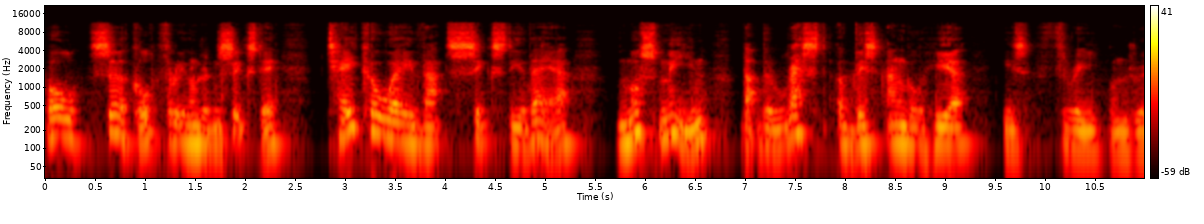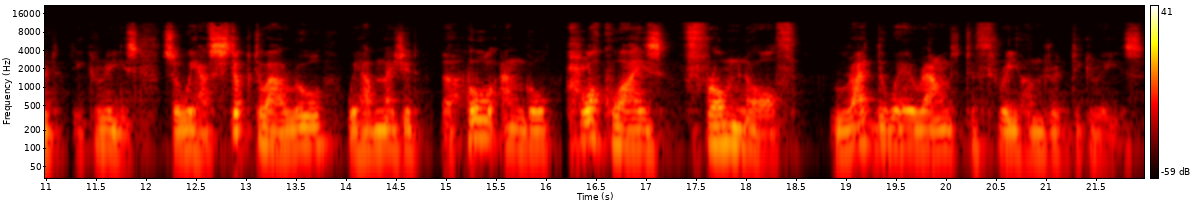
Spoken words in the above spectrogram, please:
whole circle, 360, take away that 60 there, must mean that the rest of this angle here is 300 degrees. So we have stuck to our rule, we have measured the whole angle clockwise from north right the way around to 300 degrees.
